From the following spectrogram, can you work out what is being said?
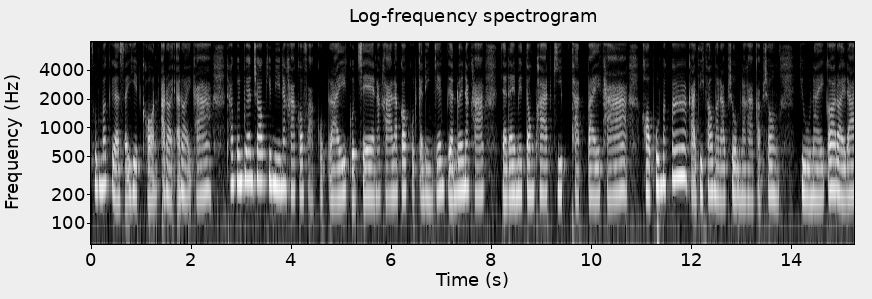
ซุปมะเขือใส่เห็ดขอนอร่อยๆค่ะ ถ้าเพื่อนๆชอบคลิปนี้นะคะ ก็ฝากกดไลค์กดแชร์นะคะ แล้วก็กดกระดิ่งแจ้งเตือนด้วยนะคะ จะได้ไม่ต้องพลาดคลิปถัดไปค่ะ ขอบคุณมาก ๆ ค่ะ ที่เข้ามารับชมนะคะ กับช่องอยู่ในก็อร่อยได้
